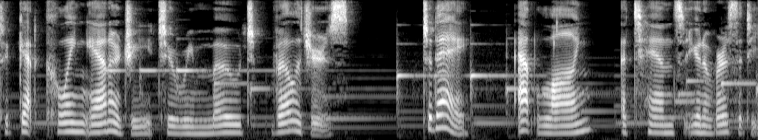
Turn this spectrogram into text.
to get clean energy to remote villages. Today, Adeline attends university,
